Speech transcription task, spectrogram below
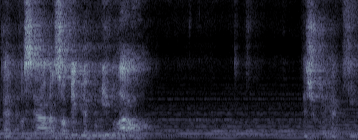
Quero que você abra sua Bíblia comigo lá. Ó. Deixa eu pegar aqui.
